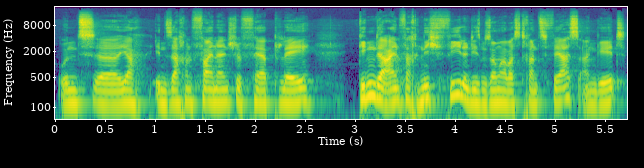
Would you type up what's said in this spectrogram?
Und äh, ja, in Sachen Financial Fair Play ging da einfach nicht viel in diesem Sommer, was Transfers angeht.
